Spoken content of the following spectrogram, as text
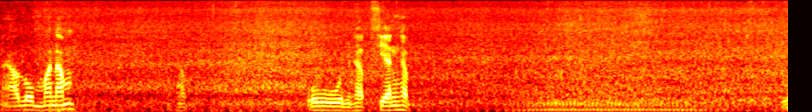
เอาลมมาน้ำครับอูนครับเซียนครับ ดู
